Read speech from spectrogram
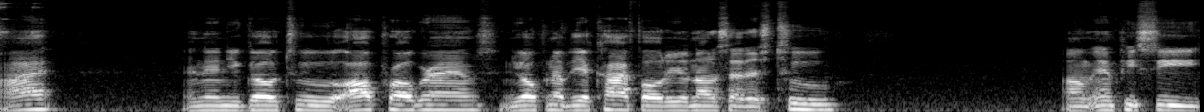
all right? And then you go to all programs, and you open up the Akai folder, you'll notice that there's two um, MPC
